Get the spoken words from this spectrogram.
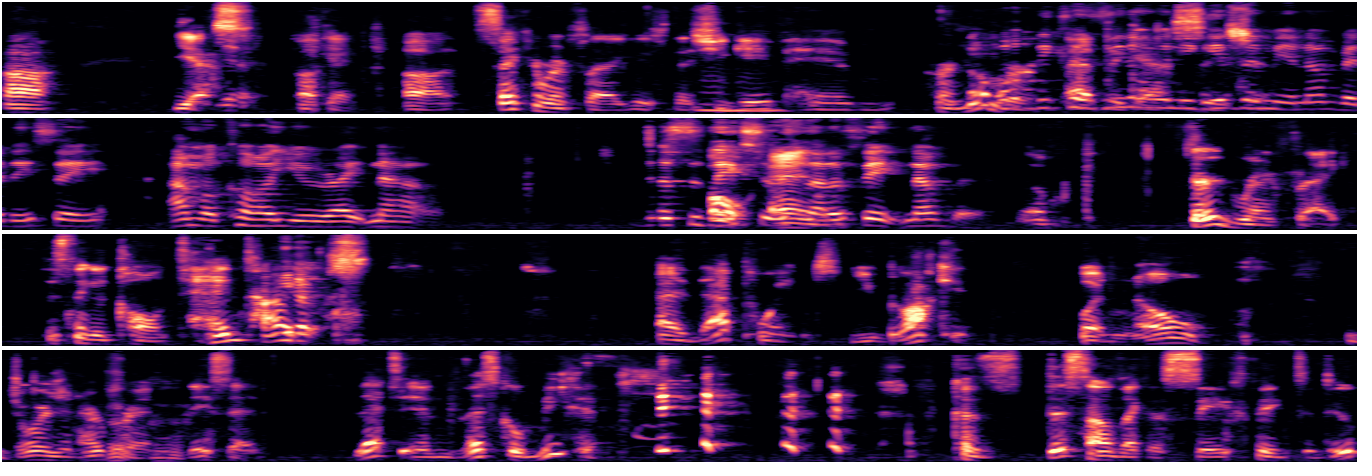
Uh yes. Okay. Uh second red flag is that she Mhm. gave him her number Oh, because at the you know gas when you give station. them your number, they say, "I'm gonna call you right now," just to Oh, make sure it's not a fake number. Um, third red flag. This nigga called ten times. Yep. At that point, you block him. But no, George and her friend, Mm-mm. they said, "Let's in, let's go meet him," because this sounds like a safe thing to do.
